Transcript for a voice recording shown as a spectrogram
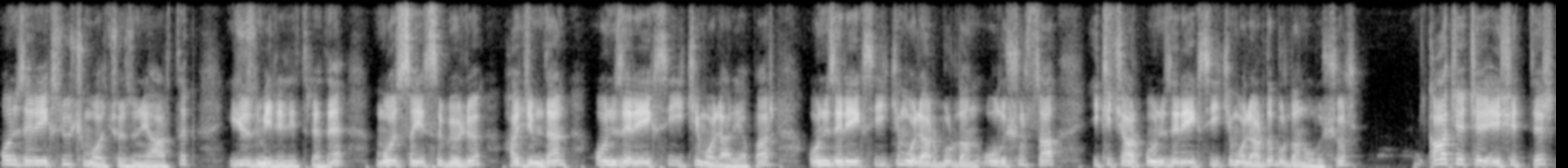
10 üzeri eksi 3 mol çözünüyor artık. 100 mililitrede. Mol sayısı bölü hacimden 10 üzeri eksi 2 molar yapar. 10 üzeri eksi 2 molar buradan oluşursa 2 çarpı 10 üzeri eksi 2 molar da buradan oluşur. KÇÇ eşittir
